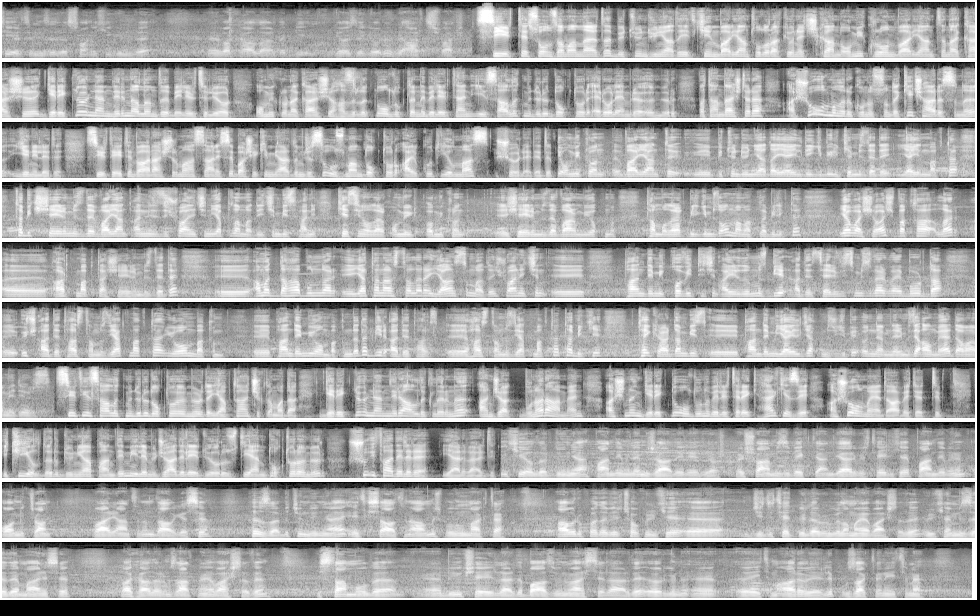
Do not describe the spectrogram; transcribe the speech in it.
Siirt'imizde de son iki günde vakalarda bir gözle görülür bir artış var. Siirt'te son zamanlarda bütün dünyada etkin varyant olarak öne çıkan omikron varyantına karşı gerekli önlemlerin alındığı belirtiliyor. Omikrona karşı hazırlıklı olduklarını belirten İl Sağlık Müdürü Doktor Erol Emre Ömür, vatandaşlara aşı olmaları konusundaki çağrısını yeniledi. Siirt Eğitim ve Araştırma Hastanesi Başhekim Yardımcısı uzman Doktor Aykut Yılmaz şöyle dedi. Omikron varyantı e, bütün dünyada yayıldığı gibi ülkemizde de yayılmakta. Tabii ki şehrimizde varyant analizi şu an için yapılamadığı için biz hani kesin olarak omi- omikron e, şehrimizde var mı yok mu tam olarak bilgimiz olmamakla birlikte yavaş yavaş vakalar e, artmakta şehrimizde de. E, Ama daha bunlar e, yatan hastalara yansımadı. Şu an için e, pandemi covid için ayırdığımız bir adet servisimiz var ve burada 3 adet hastamız yatmakta. Yoğun bakım e, pandemi yoğun bakımda da bir adet has- e, hastamız yatmakta. Tabii ki tekrardan biz e, pandemi yayılacakmış gibi önlemlerimizi almaya devam ediyoruz. Siirt İl Sağlık Müdürü Doktor Ömür de yaptığı açıklamada gerekli önlemleri aldıklarını ancak buna rağmen aşının gerekli olduğunu belirterek herkesi aşı olmaya davet etti. İki yıldır dünya pandemiyle mücadele ediyoruz diyen Doktor Ömür şu ifadelere yer verdi. İki yıldır dünya pandemiyle mücadele ediyor ve şu an bizi bekleyen diğer bir tehlike pandeminin omikron varyantının dalgası hızla bütün dünyaya etkisi altına almış bulunmakta. Avrupa'da birçok ülke e, ciddi tedbirler uygulamaya başladı. Ülkemizde de maalesef vakalarımız artmaya başladı. İstanbul'da, e, büyük şehirlerde, bazı üniversitelerde örgün e, eğitime ara verilip uzaktan eğitime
